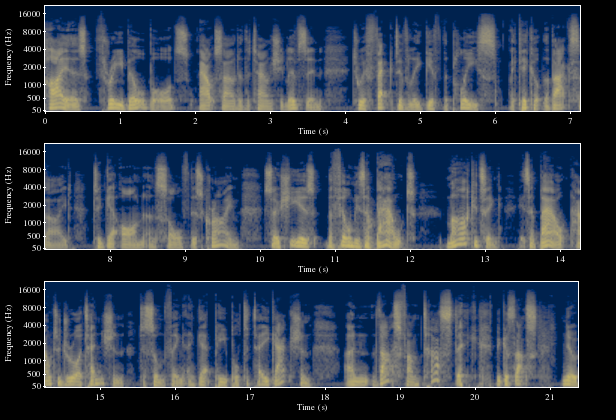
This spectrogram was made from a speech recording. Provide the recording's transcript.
hires three billboards outside of the town she lives in to effectively give the police a kick up the backside to get on and solve this crime. So she is, the film is about marketing. It's about how to draw attention to something and get people to take action. And that's fantastic because that's, you know,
